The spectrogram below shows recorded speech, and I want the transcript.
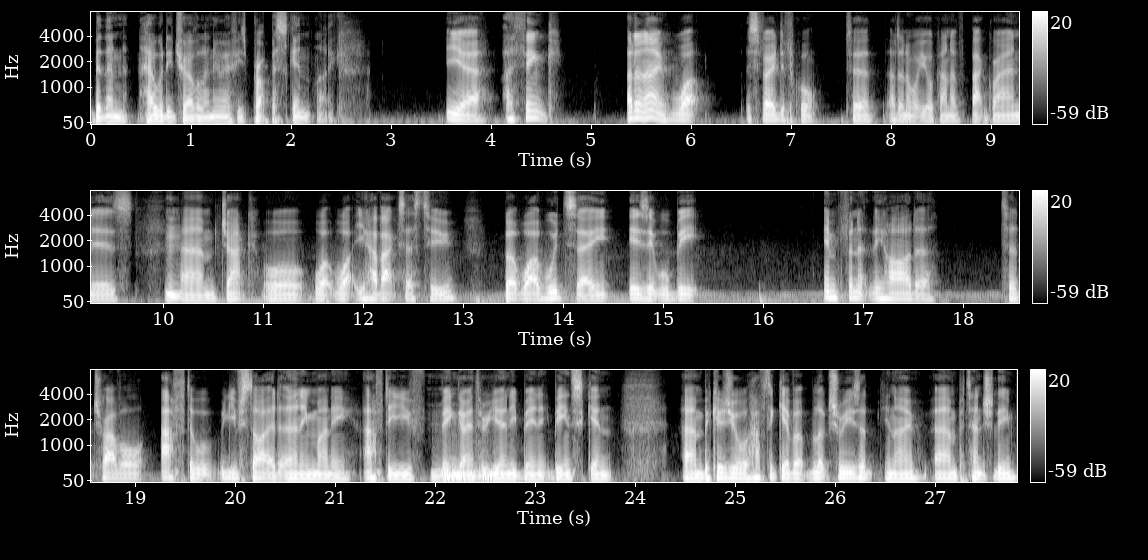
But then, how would he travel anyway if he's proper skint? Like, Yeah. I think, I don't know what, it's very difficult to, I don't know what your kind of background is, Hmm. um, Jack, or what, what you have access to. But what I would say is it will be infinitely harder to travel after you've started earning money, after you've been going through uni, being, being skint, um, because you'll have to give up luxuries, uh, you know, um, potentially.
